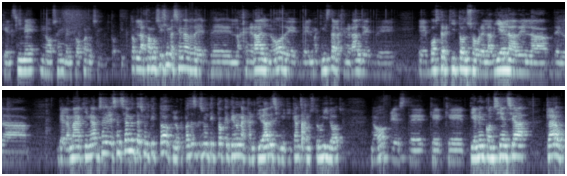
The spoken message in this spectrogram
que el cine no se inventó cuando se inventó TikTok? La famosísima escena de, la general, ¿no? del maquinista de la general de eh, Buster Keaton sobre la biela de la, de la, de la máquina, pues, esencialmente es un TikTok. Lo que pasa es que es un TikTok que tiene una cantidad de significantes construidos, ¿no? Este, que, que tienen conciencia, claro,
